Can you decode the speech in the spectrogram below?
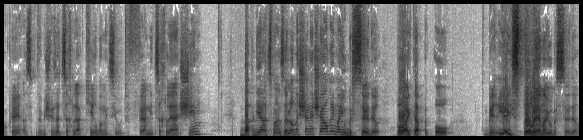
אוקיי? אז, ובשביל זה צריך להכיר במציאות, ואני צריך להאשים בפגיעה עצמה. זה לא משנה שההורים היו בסדר. פה הייתה, או בראי ההיסטוריה הם היו בסדר.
